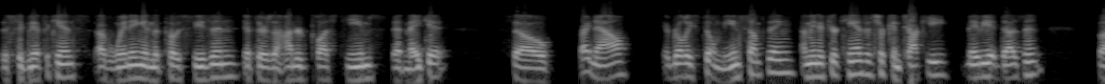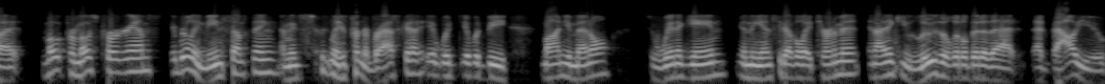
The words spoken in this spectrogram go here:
the significance of winning in the postseason if there's 100 plus teams that make it. So right now, it really still means something. I mean, if you're Kansas or Kentucky, maybe it doesn't, but mo- for most programs, it really means something. I mean, certainly for Nebraska, it would it would be monumental to win a game in the NCAA tournament, and I think you lose a little bit of that that value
